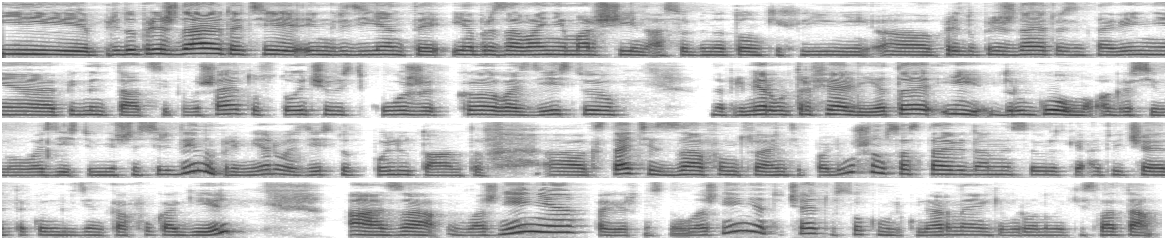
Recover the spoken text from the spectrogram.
И предупреждают эти ингредиенты и образование морщин, особенно тонких линий, а, предупреждают возникновение пигментации, повышают устойчивость кожи к воздействию, например, ультрафиолета и другому агрессивному воздействию внешней среды, например, воздействию полютантов. А, кстати, за функцию антиполюшн в составе данной сыворотки отвечает такой ингредиент, как фукагель, а за увлажнение, поверхностное увлажнение отвечает высокомолекулярная гиалуроновая кислота.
